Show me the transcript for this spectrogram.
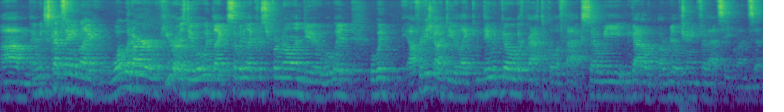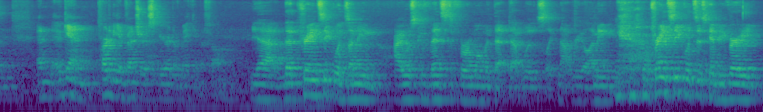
Um, and we just kept saying like, what would our heroes do? What would like somebody like Christopher Nolan do? What would what would Alfred Hitchcock do? Like they would go with practical effects. So we we got a, a real train for that sequence. And and again, part of the adventurous spirit of making the film. Yeah, the train sequence. I mean, I was convinced for a moment that that was like not real. I mean, train sequences can be very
